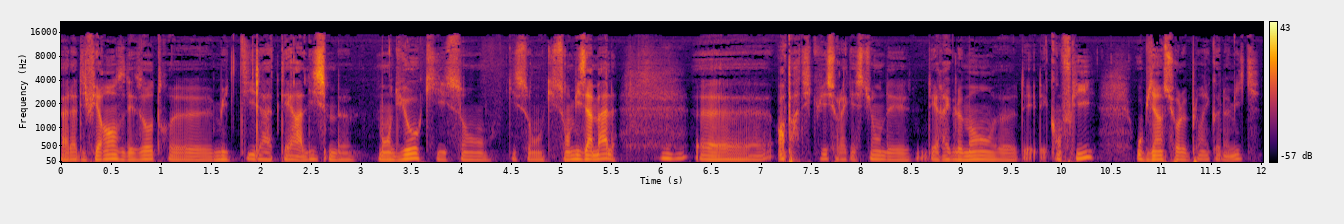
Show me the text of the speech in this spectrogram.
à la différence des autres euh, multilatéralismes mondiaux qui sont, qui sont, qui sont mis à mal, mhm. euh, en particulier sur la question des, des règlements euh, des, des conflits, ou bien sur le plan économique.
